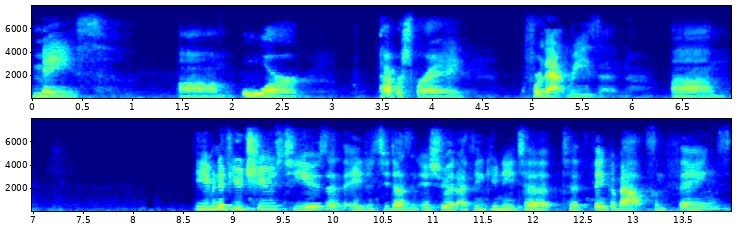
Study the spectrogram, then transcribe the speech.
mace um, or pepper spray for that reason. Um, even if you choose to use it, the agency doesn't issue it. I think you need to, to think about some things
